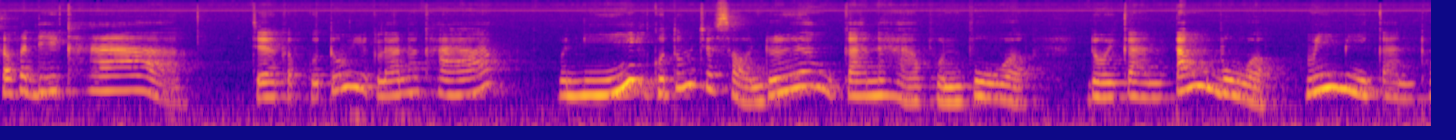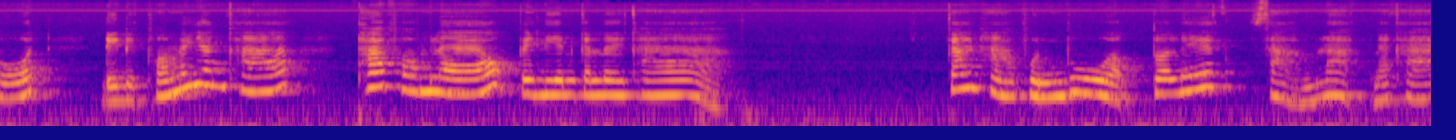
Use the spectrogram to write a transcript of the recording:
สวัสดีค่ะ เจอกับกุตุ้มอีกแล้วนะคะ วันนี้กุตุ้มจะสอนเรื่องการหาผลบวก โดยการตั้งบวกไม่มีการทด เด็กๆพร้อมหรือยังคะ ถ้าพร้อมแล้วไปเรียนกันเลยค่ะ การหาผลบวกตัวเลข 3 หลักนะคะ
